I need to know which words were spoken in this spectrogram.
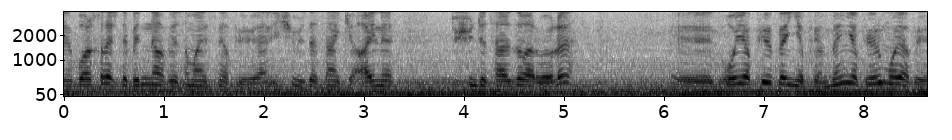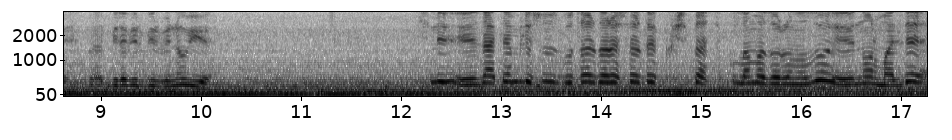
e, bu arkadaş da ben ne yapıyorsam aynısını yapıyor. Yani içimizde sanki aynı düşünce tarzı var böyle. E, o yapıyor ben yapıyorum. Ben yapıyorum o yapıyor. Birebir birbirine uyuyor. Şimdi e, zaten biliyorsunuz bu tarz araçlarda kışlık lastik kullanma zorunluluğu e, normalde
